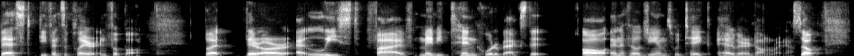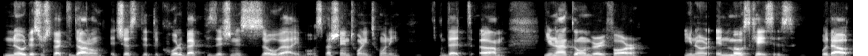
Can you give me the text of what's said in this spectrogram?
best defensive player in football. But there are at least five, maybe 10 quarterbacks that all NFL GMs would take ahead of Aaron Donald right now. So, no disrespect to Donald. It's just that the quarterback position is so valuable, especially in 2020, that um, you're not going very far, you know, in most cases without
